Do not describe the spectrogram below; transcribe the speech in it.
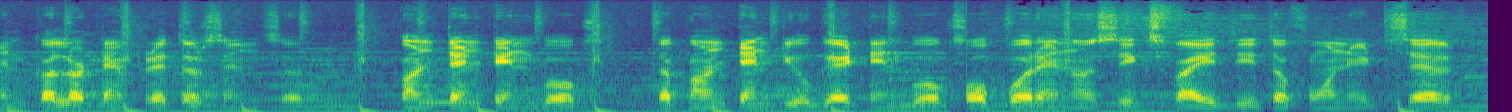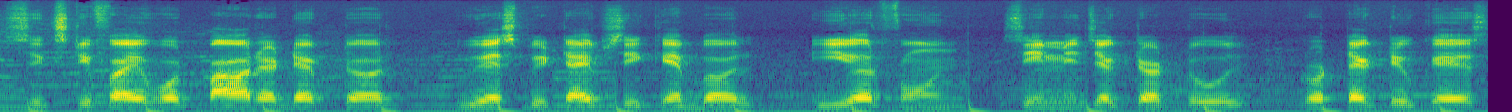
and color temperature sensor. Content in box The content you get in box Oppo Reno 6 5G the phone itself, 65 watt power adapter, USB Type-C cable, earphone, SIM ejector tool, protective case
